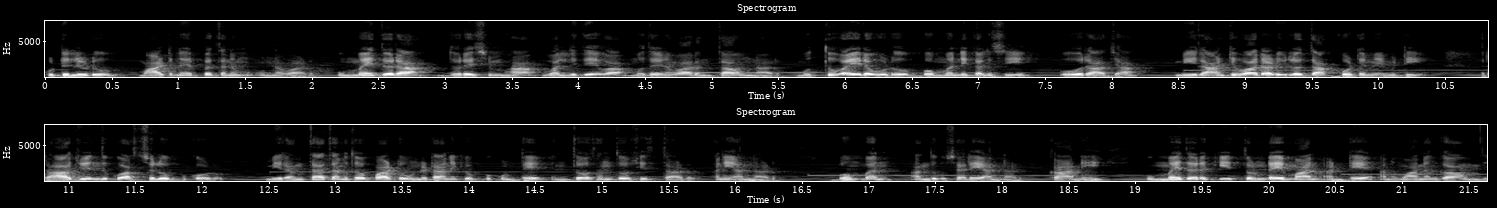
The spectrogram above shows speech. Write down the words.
కుటిలుడు మాట నేర్పతనం ఉన్నవాడు. ఉమ్మై దొర దొరసింహ వల్లిదేవ మొదలైన వారంతా ఉన్నారు. ముత్తు వైరవుడు బొమ్మని కలిసి ఓ రాజా మీలాంటి వారు అడవిలో దాక్కోవటమేమిటి? రాజు ఎందుకు అస్సలు ఒప్పుకోడు? మీరంతా తనతో పాటు ఉండటానికి ఒప్పుకుంటే ఎంతో సంతోషిస్తాడు అని అన్నాడు. బొమ్మన్ అందుకు సరే అన్నాడు. కానీ ఉమ్మై దొరికి తొండైమాన్ అంటే అనుమానంగా ఉంది.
